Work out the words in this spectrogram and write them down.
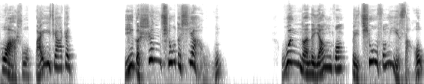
话说白家镇，一个深秋的下午，温暖的阳光被秋风一扫，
